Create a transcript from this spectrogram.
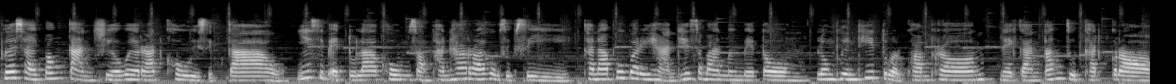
เพื่อใช้ป้องกันเชื้อไวรัสโควิด -19 21 ตุลาคม 2564 คณะผู้บริริหารเทศบาลเมืองเบตง ลงพื้นที่ตรวจความพร้อม ในการตั้งจุดคัดกรอง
